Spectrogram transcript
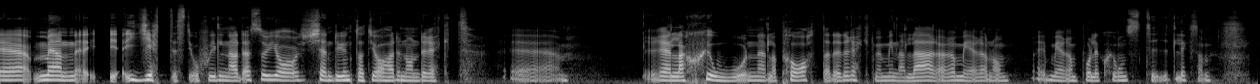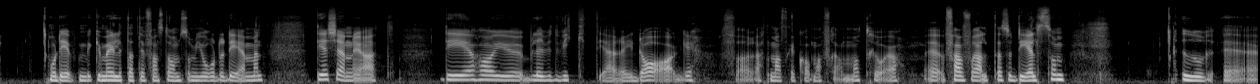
Eh, men eh, jättestor skillnad. Alltså jag kände ju inte att jag hade någon direkt eh, relation eller pratade direkt med mina lärare mer än, om, eh, mer än på lektionstid. Liksom. Och det är mycket möjligt att det fanns de som gjorde det, men det känner jag att det har ju blivit viktigare idag för att man ska komma framåt tror jag. Eh, framförallt alltså dels som ur eh,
